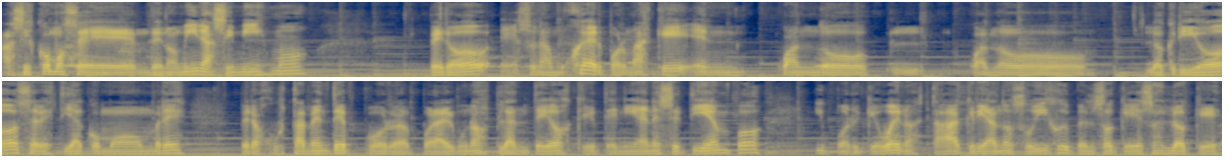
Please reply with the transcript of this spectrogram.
así es como se denomina a sí mismo, pero es una mujer, por más que en, cuando, cuando lo crió, se vestía como hombre, pero justamente por, algunos planteos que tenía en ese tiempo y porque, bueno, estaba criando a su hijo y pensó que eso es lo que,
